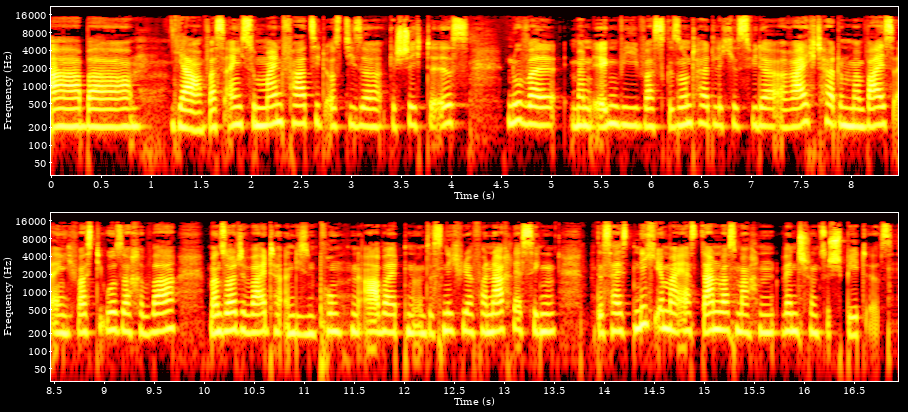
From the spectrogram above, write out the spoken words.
Aber ja, was eigentlich so mein Fazit aus dieser Geschichte ist, nur weil man irgendwie was Gesundheitliches wieder erreicht hat und man weiß eigentlich, was die Ursache war, man sollte weiter an diesen Punkten arbeiten und es nicht wieder vernachlässigen. Das heißt, nicht immer erst dann was machen, wenn es schon zu spät ist.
